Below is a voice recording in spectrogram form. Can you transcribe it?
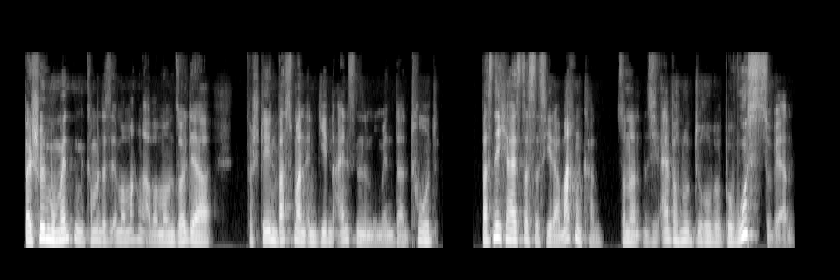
bei schönen Momenten kann man das immer machen, aber man sollte ja verstehen, was man in jedem einzelnen Moment dann tut. Was nicht heißt, dass das jeder machen kann, sondern sich einfach nur darüber bewusst zu werden.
